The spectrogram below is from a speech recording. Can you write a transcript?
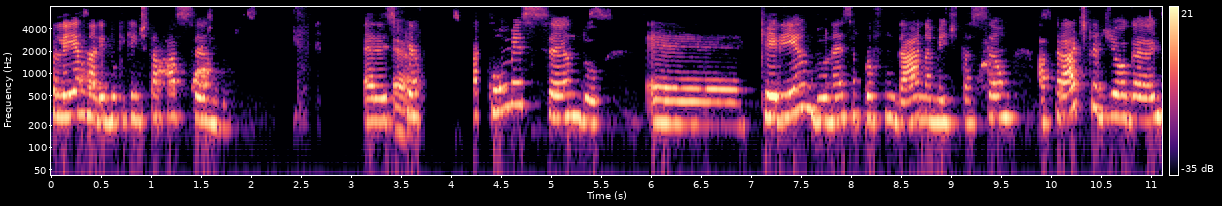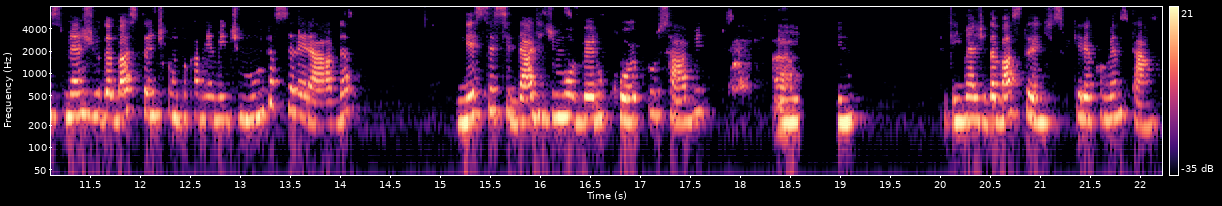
plena ali do que, que a gente está passando. Era isso é. que está começando é, querendo né, se aprofundar na meditação, a prática de yoga antes me ajuda bastante quando eu tô com a minha mente muito acelerada, necessidade de mover o corpo, sabe? Ah. E, e me ajuda bastante, isso que eu queria comentar.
